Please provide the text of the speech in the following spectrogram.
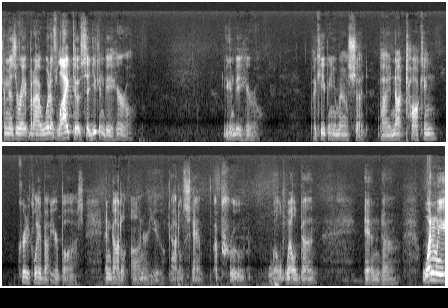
commiserate. But I would have liked to have said, You can be a hero. You can be a hero by keeping your mouth shut by not talking critically about your boss. and God will honor you. God will stamp approved, well, well done. And uh, when we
